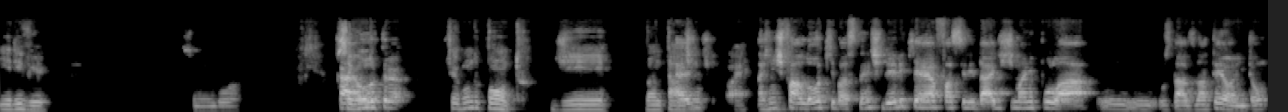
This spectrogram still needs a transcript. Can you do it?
ir e vir. Sim, boa. Cara, segundo, outra... Segundo ponto de vantagem. A gente, a gente, falou aqui bastante dele, que é a facilidade de manipular o, os dados na TO. Então,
